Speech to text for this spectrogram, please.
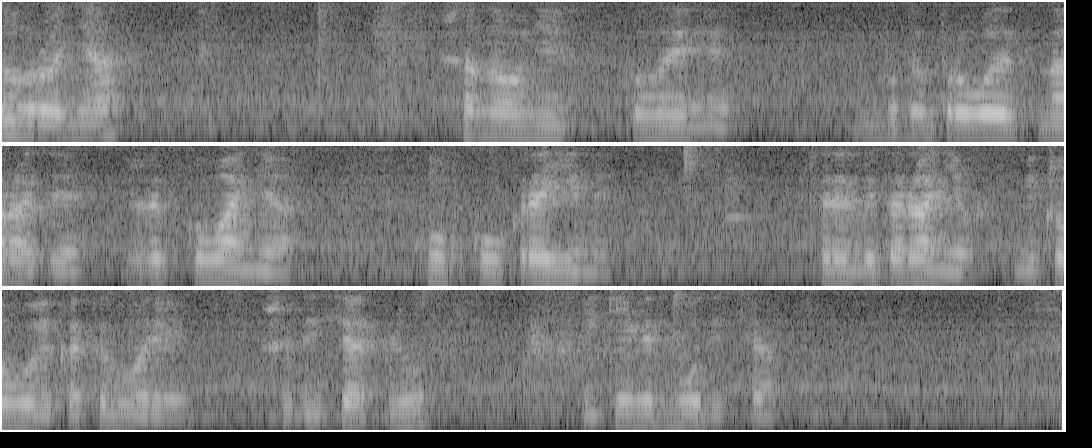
Доброго дня, шановні колеги. Будемо проводити наразі жеребкування Кубку України серед ветеранів вікової категорії 60 яке відбудеться з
